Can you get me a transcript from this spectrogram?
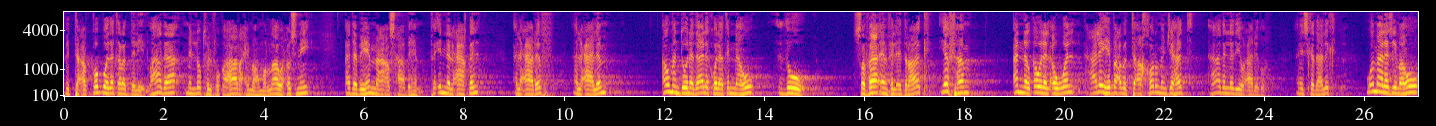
في التعقب وذكر الدليل. وهذا من لطف الفقهاء رحمهم الله وحسن أدبهم مع أصحابهم فإن العاقل العارف العالم أو من دون ذلك ولكنه ذو صفاء في الإدراك يفهم أن القول الأول عليه بعض التأخر من جهة هذا الذي يعارضه أليس كذلك؟ وما لزمه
